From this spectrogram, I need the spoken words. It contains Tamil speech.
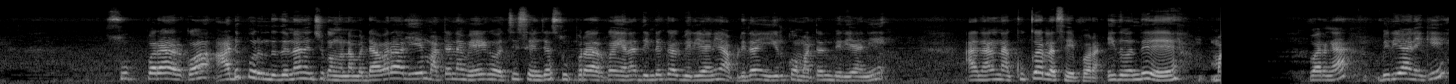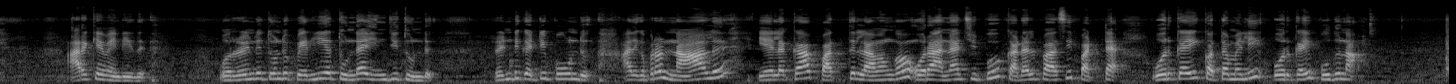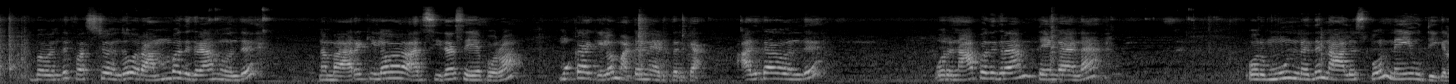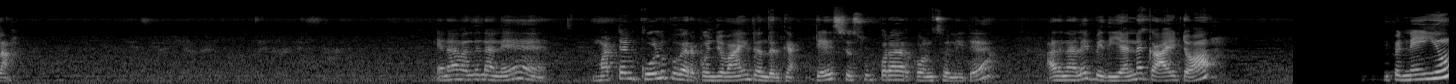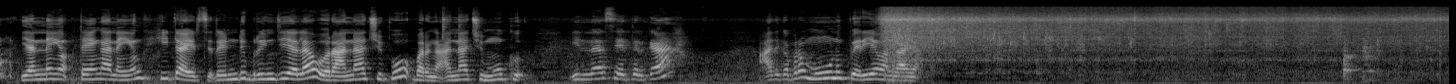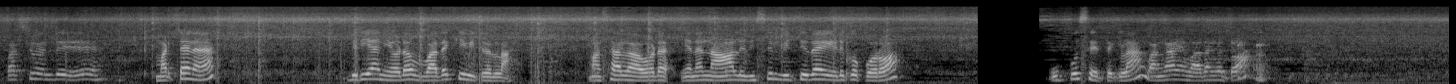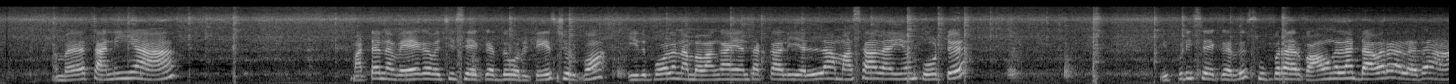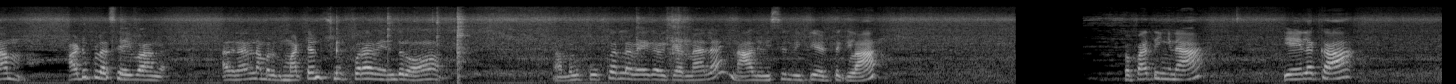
சூப்பராக இருக்கும். அடுப்பு இருந்ததுன்னா வச்சுக்கோங்க நம்ம டவராலேயே மட்டனை வேக வச்சு செஞ்சால் சூப்பராக இருக்கும். ஏன்னா திண்டுக்கல் பிரியாணி அப்படி தான் இருக்கும் மட்டன் பிரியாணி. அதனால் நான் குக்கரில் செய்ய போகிறேன் இது வந்து ம- பாருங்க பிரியாணிக்கு அரைக்க வேண்டியது. ஒரு ரெண்டு துண்டு பெரிய துண்டாக இஞ்சி துண்டு. ரெண்டு கட்டி பூண்டு. அதுக்கப்புறம் நாலு ஏலக்காய் பத்து லவங்கம் ஒரு அன்னாச்சி பூ கடல் பாசி பட்டை. ஒரு கை கொத்தமல்லி ஒரு கை புதுனா. இப்போ வந்து ஃபஸ்ட்டு வந்து ஒரு ஐம்பது கிராம் வந்து நம்ம அரை கிலோ அரிசி தான் செய்ய போகிறோம் முக்கால் கிலோ மட்டன் எடுத்திருக்கேன். அதுக்காக வந்து ஒரு நாற்பது கிராம் தேங்காய் எண்ணெய் ஒரு மூணுலேருந்து நாலு ஸ்பூன் நெய் ஊற்றிக்கலாம் ஏன்னா வந்து நான் மட்டன் கொழுப்பு வேறு கொஞ்சம் வாங்கிட்டு வந்திருக்கேன். டேஸ்ட்டு சூப்பராக இருக்கும்னு சொல்லிவிட்டு அதனால் இப்போ இது எண்ணெய் காயட்டும். இப்போ நெய்யும் எண்ணெயும் தேங்காய் நெய்யும் ஹீட் ஆயிடுச்சு ரெண்டு பிரிஞ்சி இலை ஒரு அன்னாச்சி பூ பாருங்கள் அன்னாச்சி மூக்கு. இதுதான் சேர்த்துருக்கேன். அதுக்கப்புறம் மூணு பெரிய வெங்காயம். ஃபஸ்ட்டு வந்து மட்டனை பிரியாணியோட வதக்கி விட்டுடலாம். மசாலாவோட ஏன்னா நாலு விசில் விட்டு தான் எடுக்க போகிறோம் உப்பு சேர்த்துக்கலாம். வெங்காயம் வதங்கட்டும். நம்ம தனியாக மட்டனை வேக வச்சு சேர்க்கறது ஒரு டேஸ்ட் இருக்கும். இது போல் நம்ம வெங்காயம் தக்காளி எல்லா மசாலையும் போட்டு இப்படி சேர்க்கறது சூப்பராக இருக்கும். அவங்கெல்லாம் டவரால் தான் அடுப்பில் செய்வாங்க. அதனால் நம்மளுக்கு மட்டன் சூப்பராக வெந்துடும் நம்மளுக்கு குக்கரில் வேக வைக்கிறதுனால நாலு விசில் விட்டு எடுத்துக்கலாம். இப்போ பார்த்தீங்கன்னா ஏலக்காய்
